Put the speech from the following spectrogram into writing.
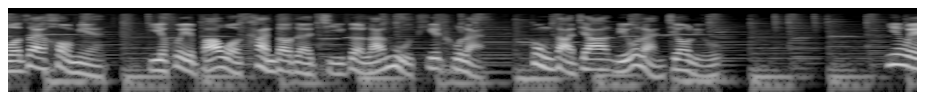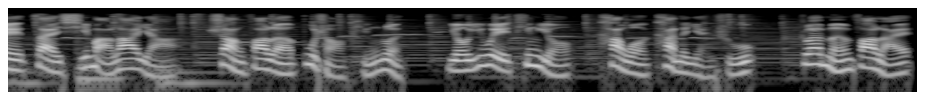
我在后面也会把我看到的几个栏目贴出来，供大家浏览交流。因为在喜马拉雅上发了不少评论，有一位听友看我看的眼熟，专门发来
